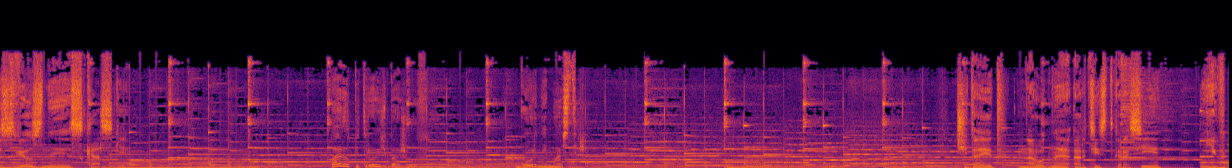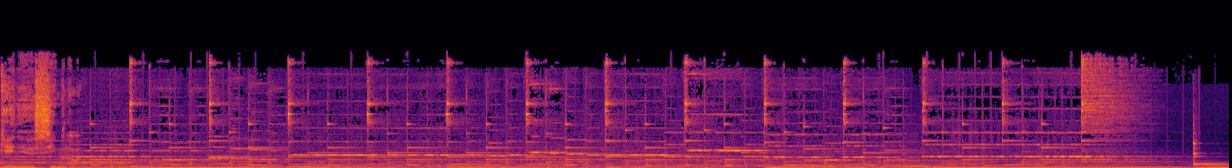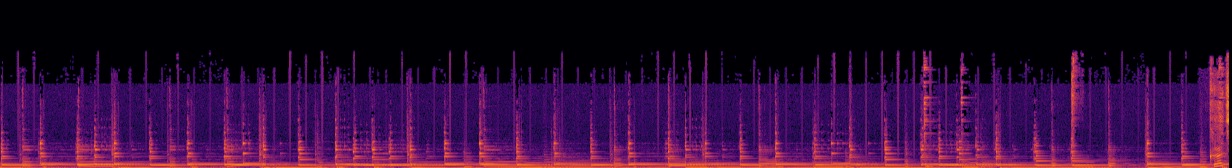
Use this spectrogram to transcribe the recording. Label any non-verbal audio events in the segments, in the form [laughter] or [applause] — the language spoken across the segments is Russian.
Звездные сказки. Павел Петрович Бажов. Горный мастер. Читает народная артистка России Евгения Симонова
